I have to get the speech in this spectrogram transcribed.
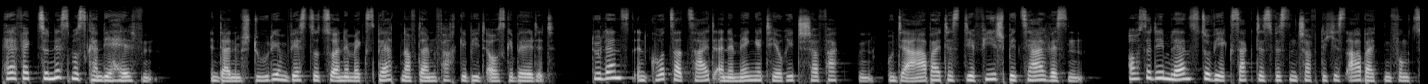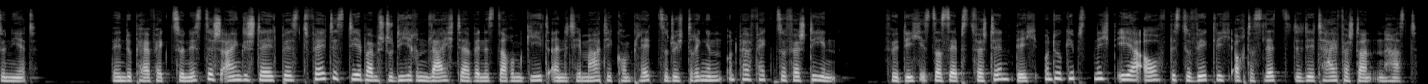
Perfektionismus kann dir helfen, in deinem Studium wirst du zu einem Experten auf deinem Fachgebiet ausgebildet. Du lernst in kurzer Zeit eine Menge theoretischer Fakten und erarbeitest dir viel Spezialwissen. Außerdem lernst du, wie exaktes wissenschaftliches Arbeiten funktioniert. Wenn du perfektionistisch eingestellt bist, fällt es dir beim Studieren leichter, wenn es darum geht, eine Thematik komplett zu durchdringen und perfekt zu verstehen. Für dich ist das selbstverständlich und du gibst nicht eher auf, bis du wirklich auch das letzte Detail verstanden hast.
